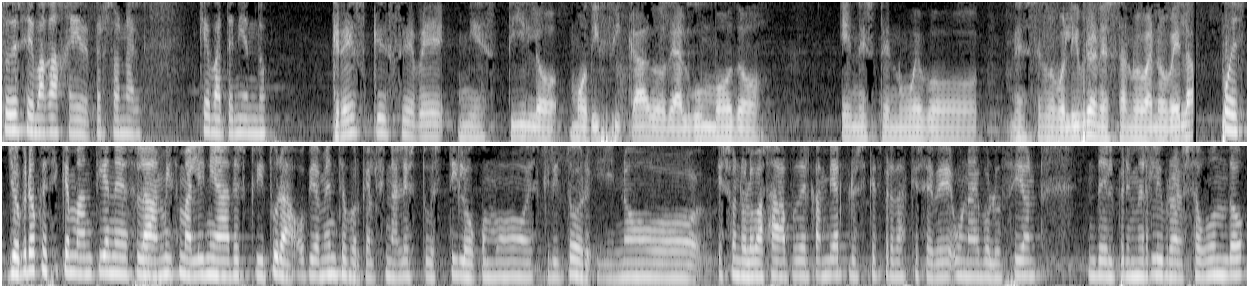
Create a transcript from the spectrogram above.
todo ese bagaje personal que va teniendo. ¿Crees que se ve mi estilo modificado de algún modo en este nuevo, en este nuevo libro, en esta nueva novela? Pues yo creo que sí que mantienes la misma línea de escritura, obviamente, porque al final es tu estilo como escritor y no eso no lo vas a poder cambiar, pero sí que es verdad que se ve una evolución del primer libro al segundo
